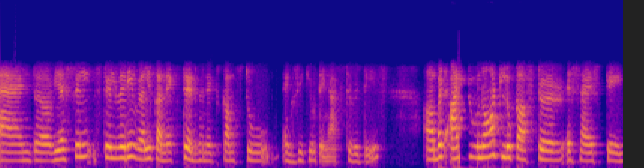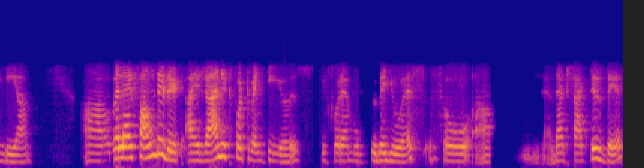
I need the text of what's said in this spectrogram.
and uh, we are still still very well connected when it comes to executing activities. Uh, but I do not look after SISK India. Uh, well, I founded it. I ran it for 20 years before I moved to the US, so uh, that fact is there.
